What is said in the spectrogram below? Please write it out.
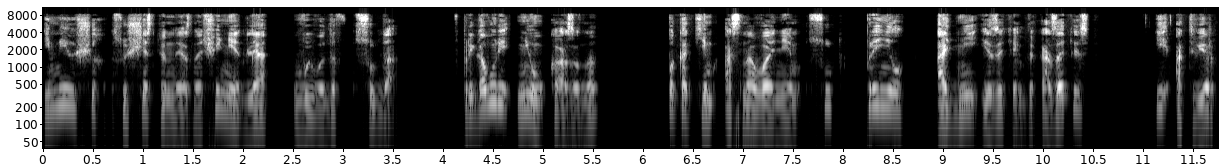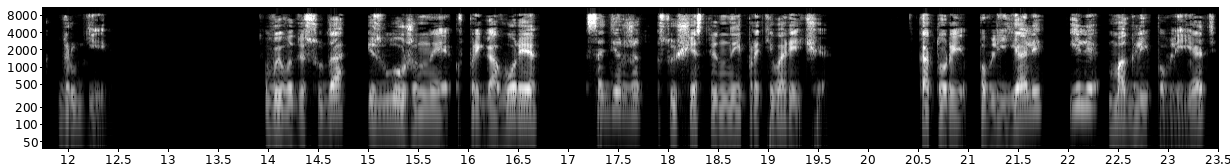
имеющих существенное значение для выводов суда. В приговоре не указано, по каким основаниям суд принял одни из этих доказательств и отверг другие. Выводы суда, изложенные в приговоре, содержат существенные противоречия, которые повлияли или могли повлиять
